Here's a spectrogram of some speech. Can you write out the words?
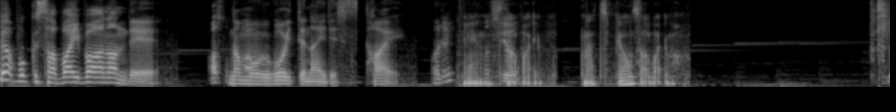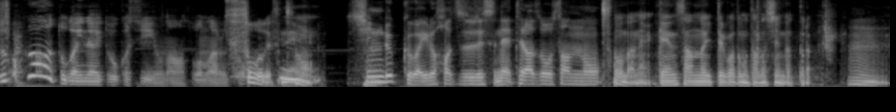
いや僕サバイバーなんであ、そうか何も動いてないですはいあれ？えー。サバイバー。夏ぴょんサバイバルックアウトがいないとおかしいよな、そうなると。そうですね。新ルックがいるはずですね寺蔵さんのー。そうだね。原さんの言ってることも正しいんだったら。うん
